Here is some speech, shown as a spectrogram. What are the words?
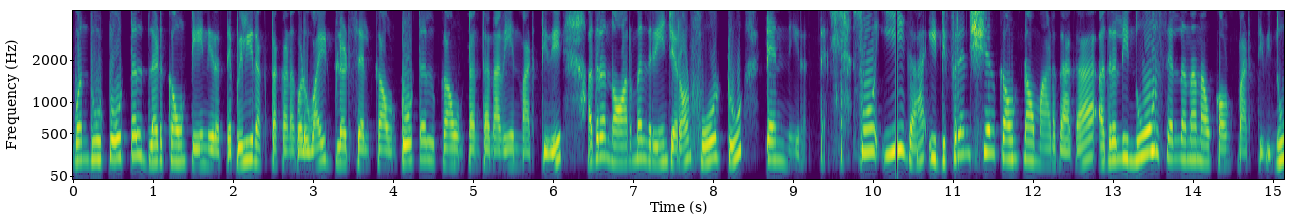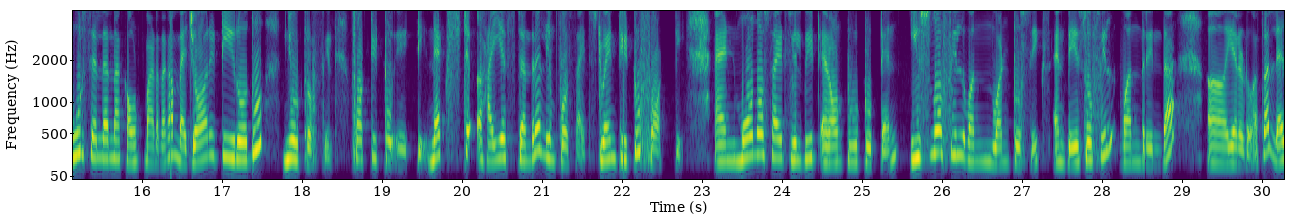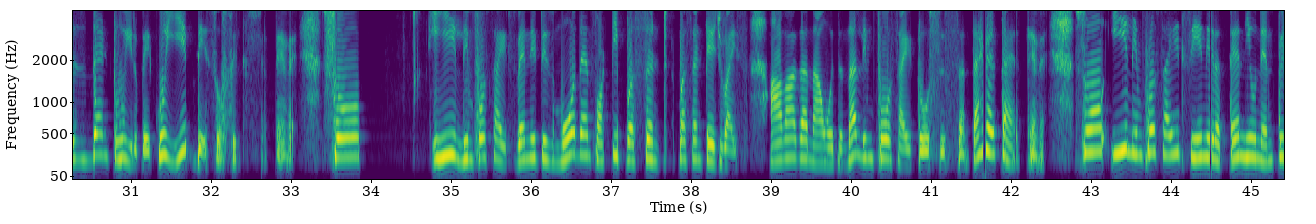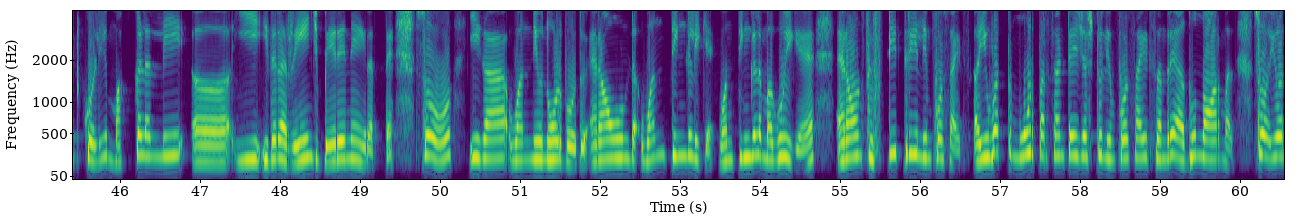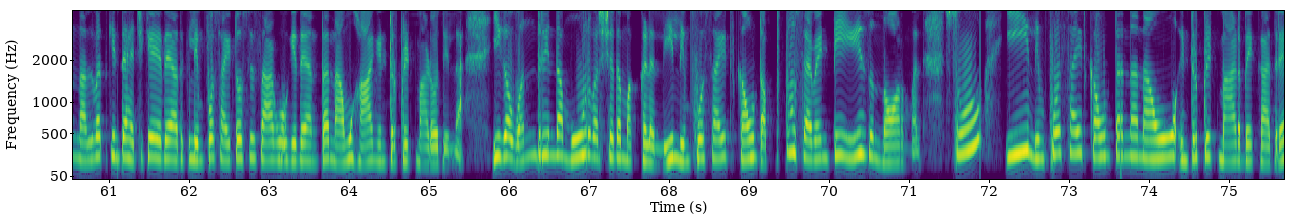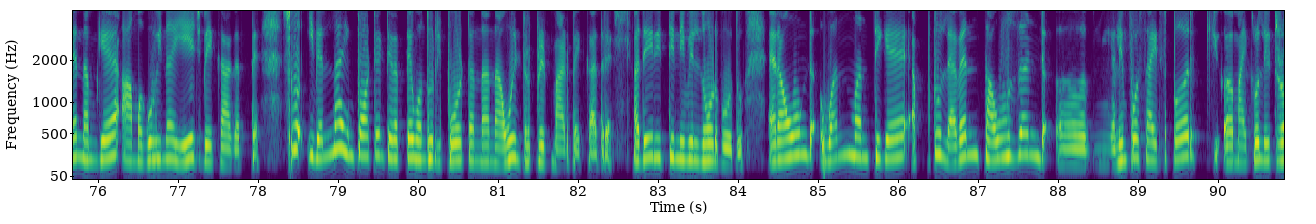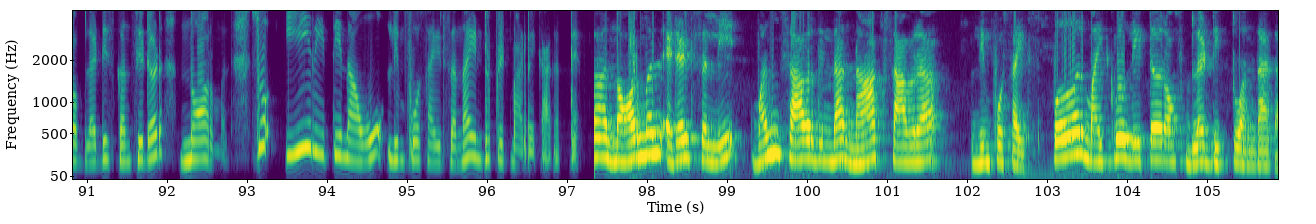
ಒಂದು ಟೋಟಲ್ ಬ್ಲಡ್ ಕೌಂಟ್ ಏನಿರುತ್ತೆ? ಬಿಳಿ ರಕ್ತ ಕಣಗಳು white blood cell count total count ಅಂತ ನಾವೇನ್ ಮಾಡ್ತೀವಿ? ಅದರ normal range around four to ten ಇರುತ್ತೆ. ಸೊ ಈಗ ಈ ಡಿಫರೆನ್ಷಿಯಲ್ ಕೌಂಟ್ ನಾವು ಮಾಡಿದಾಗ ಅದರಲ್ಲಿ ನೂರ್ ಸೆಲ್ ಅನ್ನ ನಾವು ಕೌಂಟ್ ಮಾಡ್ತೀವಿ. ನೂರ್ ಸೆಲ್ ಅನ್ನ ಕೌಂಟ್ ಮಾಡಿದಾಗ ಮೆಜಾರಿಟಿ ಇರೋದು neutrophil forty to eighty next highest ಅಂದ್ರೆ lymphocytes twenty to forty and monocytes will be around two to ten eosinophil one one to six and basophil ಒಂದರಿಂದ ಎರಡು, ಅಥವಾ ಲೆಸ್ ದೆನ್ ಟೂ ಇರಬೇಕು ಈ ಬೇಸೋಫಿಲ್ ಇರ್ತೇವೆ. ಸೊ ಈ lymphocytes when it is more than forty percent percentage wise ಆವಾಗ ನಾವು ಇದನ್ನ ಲಿಂಫೋಸೈಟೋಸಿಸ್ ಅಂತ ಹೇಳ್ತಾ ಇರ್ತೇವೆ. ಸೊ ಈ ಲಿಂಫೋಸೈಟ್ಸ್ ಏನಿರುತ್ತೆ? ನೀವು ನೆನ್ಪಿಟ್ಕೊಳ್ಳಿ, ಮಕ್ಕಳಲ್ಲಿ ಈ ಇದರ ರೇಂಜ್ ಬೇರೆನೇ ಇರುತ್ತೆ. ಸೊ ಈಗ ಒಂದು ನೀವು ನೋಡ್ಬೋದು ಅರೌಂಡ್ ಒಂದ್ ತಿಂಗಳಿಗೆ, ಒಂದ್ ತಿಂಗಳ ಮಗುವಿಗೆ ಅರೌಂಡ್ ಫಿಫ್ಟಿ ತ್ರೀ ಲಿಂಫೋಸೈಟ್ಸ್ ಐವತ್ ಮೂರ್ ಪರ್ಸೆಂಟೇಜ್ ಅಷ್ಟು ಲಿಂಫೋಸೈಟ್ಸ್ ಅಂದ್ರೆ ಅದು ನಾರ್ಮಲ್ ಸೊ ಅಯ್ಯೋ, ನಲ್ವತ್ತಕ್ಕಿಂತ ಹೆಚ್ಚಿಗೆ ಇದೆ, ಅದಕ್ಕೆ ಲಿಂಫೋಸೈಟೋಸಿಸ್ ಆಗೋಗಿದೆ ಅಂತ ನಾವು ಹಾಗೆ ಇಂಟರ್ಪ್ರಿಟ್ ಮಾಡೋದಿಲ್ಲ. ಈಗ ಒಂದರಿಂದ ಮೂರು ವರ್ಷದ ಮಕ್ಕಳಲ್ಲಿ lymphocytes count up to seventy is normal so ಈ ಲಿಂಫೋಸೈಟ್ ಕೌಂಟ್ ಅನ್ನ ನಾವು ಇಂಟರ್ಪ್ರಿಟ್ ಮಾಡಬೇಕಾದ್ರೆ ನಮಗೆ ಆ ಮಗುವಿನ ಏಜ್ ಬೇಕಾಗತ್ತೆ. ಸೊ ಇವೆಲ್ಲ ಇಂಪಾರ್ಟೆಂಟ್ ಇರುತ್ತೆ ಒಂದು ರಿಪೋರ್ಟ್ ಅನ್ನ ನಾವು ಇಂಟರ್ಪ್ರಿಟ್ ಮಾಡಬೇಕಾದ್ರೆ. ಅದೇ ರೀತಿ ನೀವು ಇಲ್ಲಿ ನೋಡ್ಬೋದು around one ಮಂತಿಗೆ up to eleven thousand lymphocytes per microlitre of blood is considered normal so ಈ ರೀತಿ ನಾವು ಲಿಂಫೋಸೈಟ್ಸ್ ಅನ್ನ ಇಂಟರ್ಪ್ರಿಟ್ ಮಾಡಬೇಕಾಗತ್ತೆ. ನಾರ್ಮಲ್ ಅಡಲ್ಟ್ಸ್ ಅಲ್ಲಿ ಒಂದ್ ಸಾವಿರದಿಂದ ನಾಲ್ಕು ಸಾವಿರ lymphocytes per microlitre of blood ಇತ್ತು ಅಂದಾಗ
